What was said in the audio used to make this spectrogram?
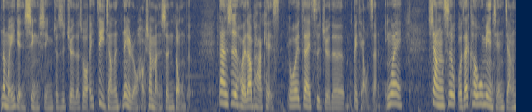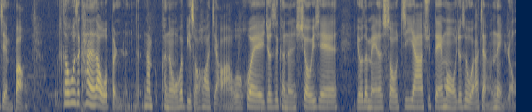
那么一点信心，就是觉得说，哎，自己讲的内容好像蛮生动的。但是回到 Parkes，又会再次觉得被挑战，因为像是我在客户面前讲简报，客户是看得到我本人的，那可能我会比手画脚啊，我会就是可能秀一些有的没的手机啊，去 demo 就是我要讲的内容。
